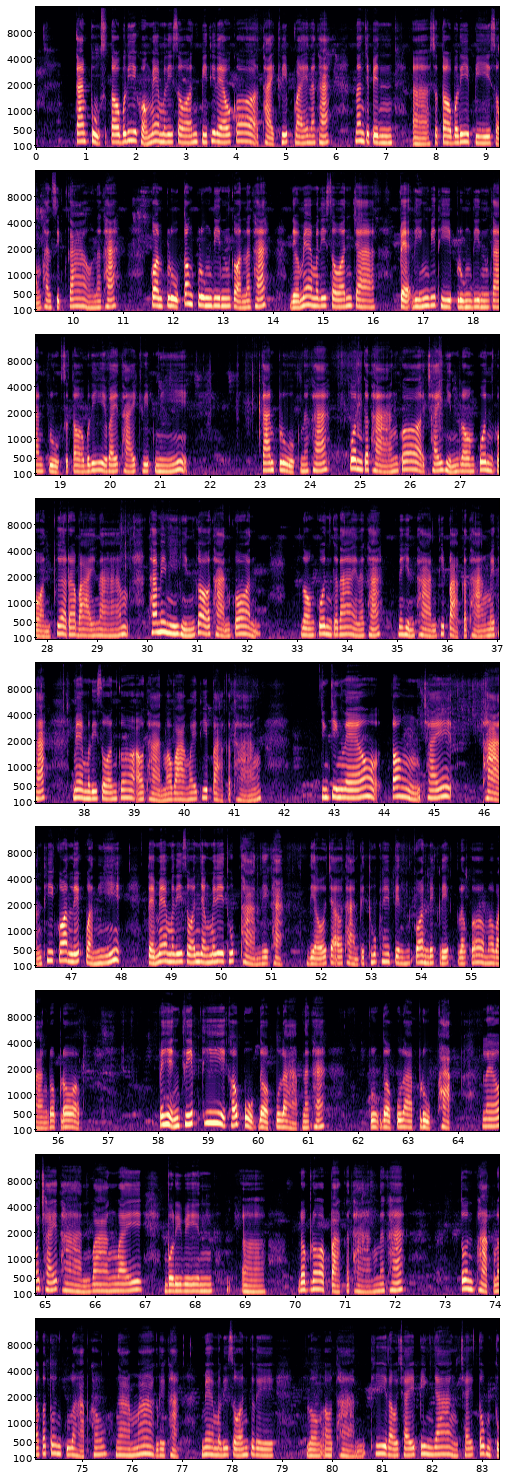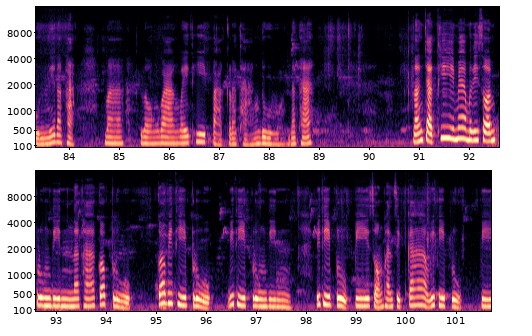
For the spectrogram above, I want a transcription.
2020 การปลูกสตรอเบอรี่ของแม่มะลิซ้อนปีที่แล้วก็ถ่ายคลิปไว้นะคะ นั่นจะเป็นเอ่อสตรอเบอรี่ปี 2019 นะคะ ก่อนปลูกต้องปรุงดินก่อนนะคะ เดี๋ยวแม่มะลิซ้อนจะแปะลิงก์วิธีปรุงดินการปลูกสตรอเบอรี่ไว้ท้ายคลิปนี้ การปลูกนะคะก้นกระถางก็ใช้หินรองก้นก่อนเพื่อระบายน้ำถ้าไม่มีหินก็เอาถ่านก้อนรองก้นก็ได้นะคะในเห็นถ่านที่ปากกระถางไหมคะ แม่มะลิซอนก็เอาถ่านมาวางไว้ที่ปากกระถาง จริงๆแล้ว ต้องใช้ถ่านที่ก้อนเล็กกว่านี้ แต่แม่มะลิซ้อนยังไม่ได้ทุบถ่านเลยค่ะ เดี๋ยวจะเอาถ่านไปทุบให้เป็นก้อนเล็กๆ แล้วก็มาวางรอบๆ ไปเห็นคลิปที่เขาปลูกดอกกุหลาบนะคะ ปลูกดอกกุหลาบปลูกผัก แล้วใช้ถ่านวางไว้บริเวณเรอบๆปากกระถางนะคะ ต้นผักแล้วก็ต้นกุหลาบเขางามมากเลยค่ะ แม่มะลิซ้อนก็เลยลองเอาถ่านที่เราใช้ปิ้งย่างใช้ต้มตุ๋นนี่แหละค่ะ มาลองวางไว้ที่ปากกระถางดูนะคะ หลังจากที่แม่มะลิซ้อนปรุงดินนะคะ ก็ปลูกก็วิธีปลูกวิธีปรุงดิน วิธีปลูกปี 2019 วิธีปลูก ปี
